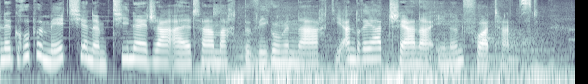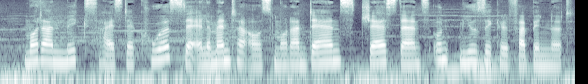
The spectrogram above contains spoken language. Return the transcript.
Eine Gruppe Mädchen im Teenageralter macht Bewegungen nach, die Andrea Czerner ihnen vortanzt. Modern Mix heißt der Kurs, der Elemente aus Modern Dance, Jazz Dance und Musical verbindet.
